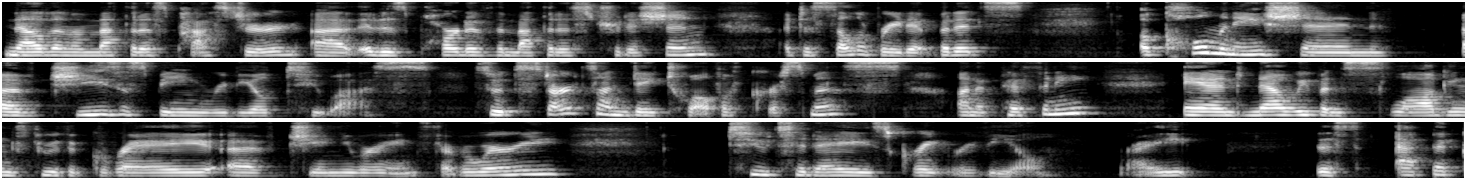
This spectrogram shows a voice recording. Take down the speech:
now that I'm a Methodist pastor, uh, it is part of the Methodist tradition uh, to celebrate it. But it's a culmination of Jesus being revealed to us. So it starts on day 12 of Christmas on Epiphany. And now we've been slogging through the gray of January and February to today's great reveal, right? this epic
